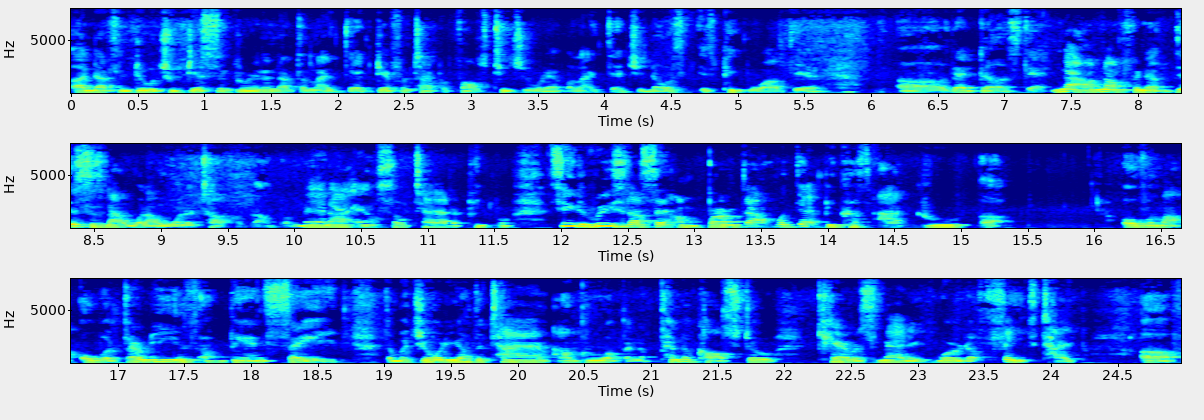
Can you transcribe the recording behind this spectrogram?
uh, nothing to do with you disagreeing or nothing like that. Different type of false teaching, whatever like that. You know, it's, it's people out there uh, that does that. Now, I'm not finna, this is not what I want to talk about, but man, I am so tired of people. See, the reason I say I'm burnt out with that because I grew up over my over 30 years of being saved. The majority of the time, I grew up in a Pentecostal, charismatic, word of faith type of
